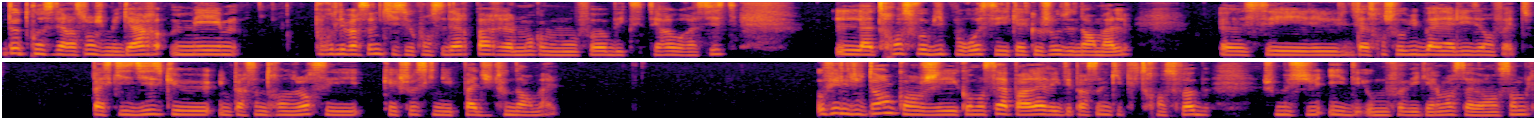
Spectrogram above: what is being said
d'autres considérations, je m'égare, mais pour les personnes qui se considèrent pas réellement comme homophobes, etc., ou racistes, la transphobie pour eux, c'est quelque chose de normal. Euh, c'est la transphobie banalisée en fait. Parce qu'ils se disent qu'une personne transgenre, c'est quelque chose qui n'est pas du tout normal. Au fil du temps, quand j'ai commencé à parler avec des personnes qui étaient transphobes, je me suis, et des homophobes également, ça va ensemble,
